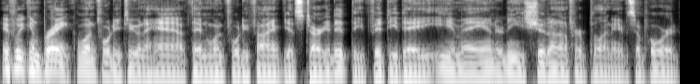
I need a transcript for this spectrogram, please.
if we can break 142 and a half, then 145 gets targeted. The 50 day EMA underneath should offer plenty of support.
